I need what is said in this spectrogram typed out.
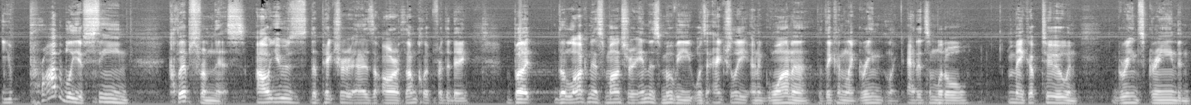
you probably have seen clips from this. I'll use the picture as our thumb clip for the day. But the Loch Ness monster in this movie was actually an iguana that they kind of like green, like added some little makeup to and green screened, and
